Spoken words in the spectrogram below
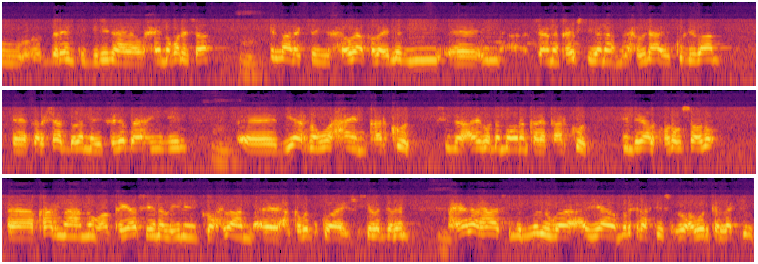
uu dareenka gelinaya waxay noqonaysaa in maaragtay xoogaa qabaa'iladii in saami qaybsigana madaxweynaha ay ku dhibaan qarashaad badanna ay kaga baahan yihiin. Diyaarna u ahayn qaarkood sida ayagoo dhan ma odhan kale qaarkood in dagaalka hore u socdo. Qaarna aanu qiyaasaynaba inay kooxdahan caqabada ku ah heshiisyo la galeen. Waxyaalahaas midmadowga ayaa marka qaarkiis u abuuri kara laakiin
